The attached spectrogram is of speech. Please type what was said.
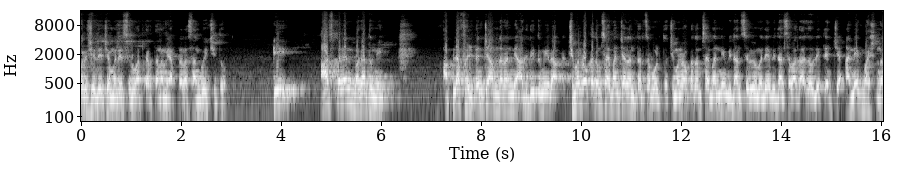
परिषदेच्या मध्ये सुरुवात करताना मी आपल्याला सांगू इच्छितो की आजपर्यंत बघा तुम्ही आपल्या फलटणच्या आमदारांनी अगदी तुम्ही रा चिमनराव कदम साहेबांच्या नंतरचं बोलतो. चिमनराव कदम साहेबांनी विधानसभेमध्ये विधानसभा गाजवली. त्यांचे अनेक भाषणं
